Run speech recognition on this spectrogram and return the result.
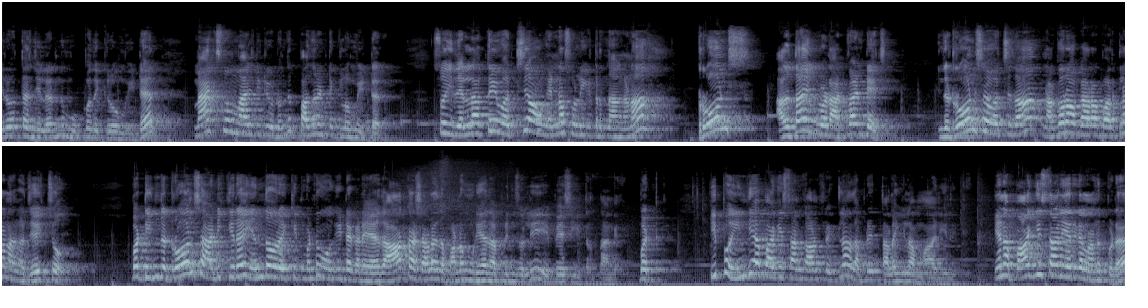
இருபத்தஞ்சிலேருந்து முப்பது கிலோமீட்டர் மேக்ஸிமம் ஆல்டிடியூட் வந்து பதினெட்டு கிலோமீட்டர் ஸோ இது எல்லாத்தையும் வச்சு அவங்க என்ன சொல்லிக்கிட்டு இருந்தாங்கன்னா ட்ரோன்ஸ் அதுதான் எங்களோட அட்வான்டேஜ் இந்த ட்ரோன்ஸை வச்சு தான் நகரோ காராபார்க்கில் நாங்கள் ஜெயித்தோம் பட் இந்த ட்ரோன்ஸை அடிக்கிற எந்த ஒரு எக்யூப்மெண்ட்டும் உங்ககிட்ட கிடையாது. ஆகாஷால் இதை பண்ண முடியாது அப்படின்னு சொல்லி பேசிக்கிட்டு இருந்தாங்க. பட் இப்போ இந்தியா பாகிஸ்தான் கான்ஃப்ளிக்டில் அது அப்படியே தலைகீழாக மாறி இருக்கு ஏன்னா பாகிஸ்தானியர்கள் அனுப்பின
